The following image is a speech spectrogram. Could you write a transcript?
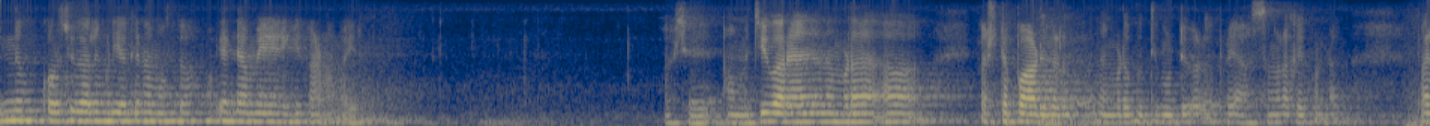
ഇന്നും കുറച്ചു കാലം കൂടിയൊക്കെ നമുക്ക് എന്റെ അമ്മയെ എനിക്ക് കാണാമായിരുന്നു. പക്ഷേ അമ്മച്ചി പറയാൻ നമ്മുടെ കഷ്ടപ്പാടുകൾ നമ്മുടെ ബുദ്ധിമുട്ടുകൾ പ്രയാസങ്ങളൊക്കെ കൊണ്ട് പല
